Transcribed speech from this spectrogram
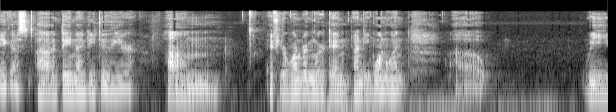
Hey guys, uh, day 92 here. Um, if you're wondering where day 91 went, uh, we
